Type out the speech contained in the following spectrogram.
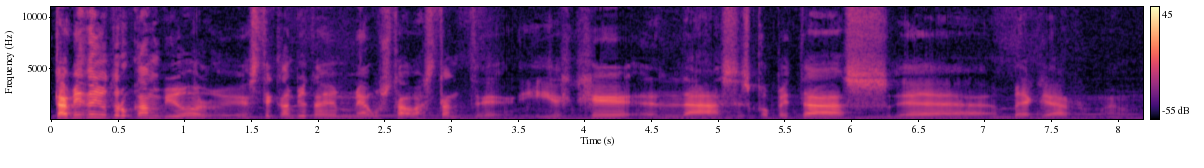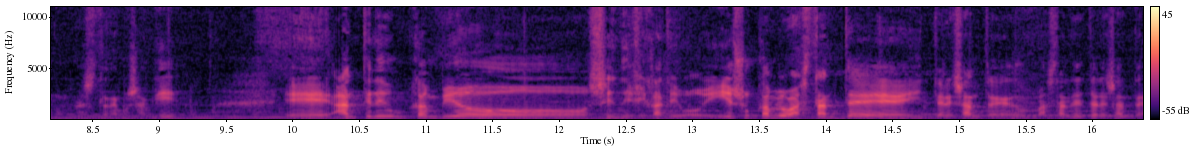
También hay otro cambio, este cambio también me ha gustado bastante, y es que las escopetas eh, Becker, las tenemos aquí, eh, han tenido un cambio significativo y es un cambio bastante interesante, ¿eh? bastante interesante.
